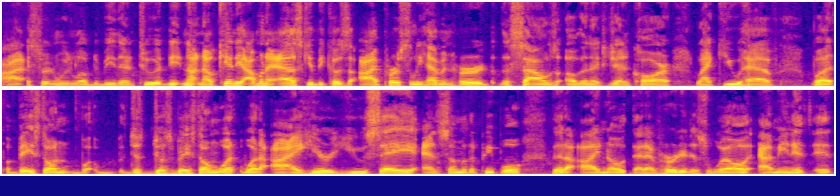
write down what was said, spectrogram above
I certainly would love to be there too. Now, now, Kenny, I'm going to ask you because I personally haven't heard the sounds of the next gen car like you have. But based on just just based on what what I hear you say and some of the people that I know that have heard it as well, I mean, it it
